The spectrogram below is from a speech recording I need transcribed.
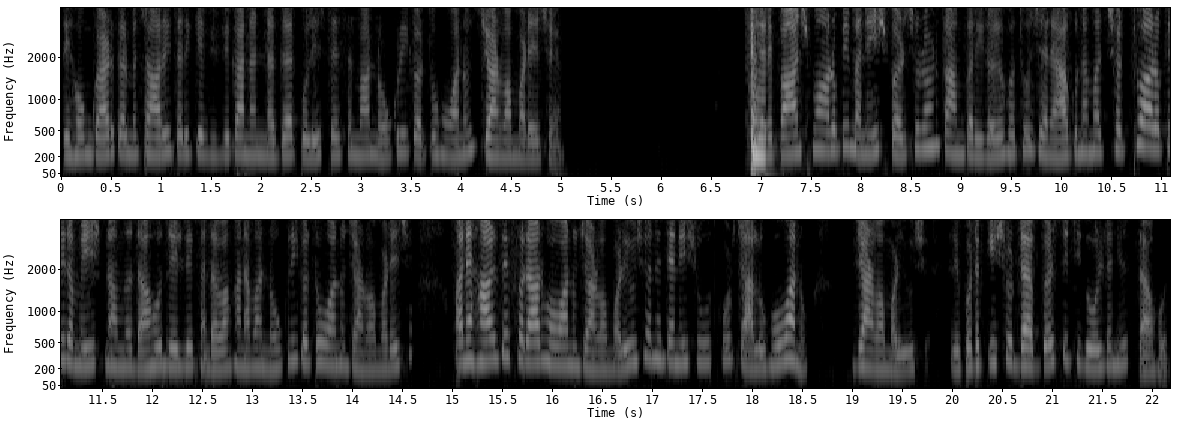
તે હોમગાર્ડ કર્મચારી તરીકે વિવેકાનંદ નગર પોલીસ સ્ટેશનમાં નોકરી કરતો હોવાનું જાણવા મળે છે. જ્યારે પાંચમો આરોપી મનીષ પરચુરણ કામ કરી રહ્યો હતો, જ્યારે આ ગુનામાં છઠ્ઠો આરોપી રમેશ નામનો દાહોદ રેલવે દવાખાનામાં નોકરી કરતો હોવાનું જાણવા મળે છે અને હાલ તે ફરાર હોવાનું જાણવા મળ્યું છે અને તેની શોધખોળ ચાલુ હોવાનું જાણવા મળ્યું છે. Reporter Kishor Dabgar city golden news, Dahod.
